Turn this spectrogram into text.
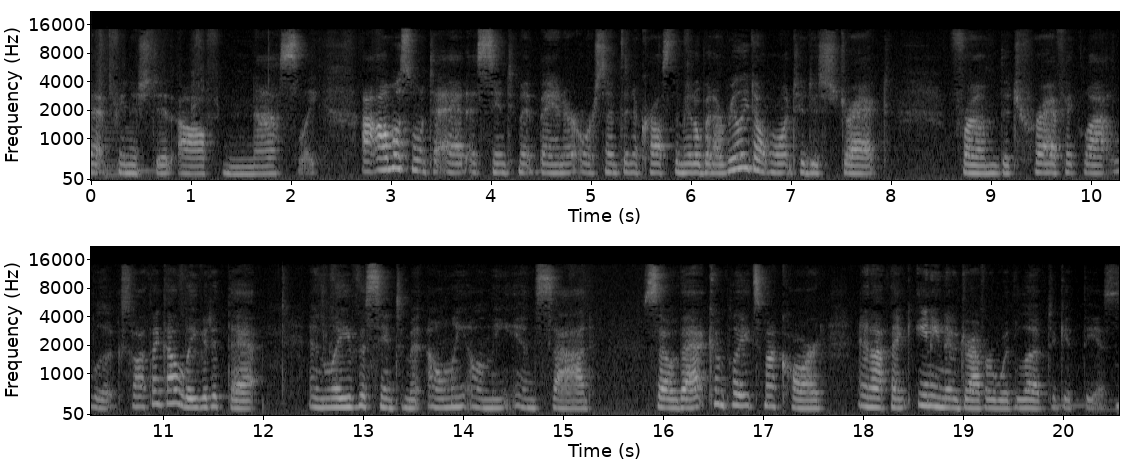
That finished it off nicely. I almost want to add a sentiment banner or something across the middle, but I really don't want to distract from the traffic light look. So I think I'll leave it at that and leave the sentiment only on the inside. So that completes my card, and I think any new driver would love to get this.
